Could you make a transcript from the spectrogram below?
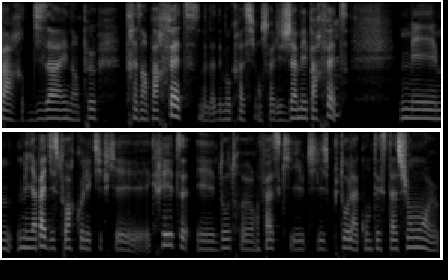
par design un peu très imparfaite. La démocratie en soi, elle n'est jamais parfaite. Mm. Mais il n'y a pas d'histoire collective qui est écrite et d'autres en face qui utilisent plutôt la contestation euh,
